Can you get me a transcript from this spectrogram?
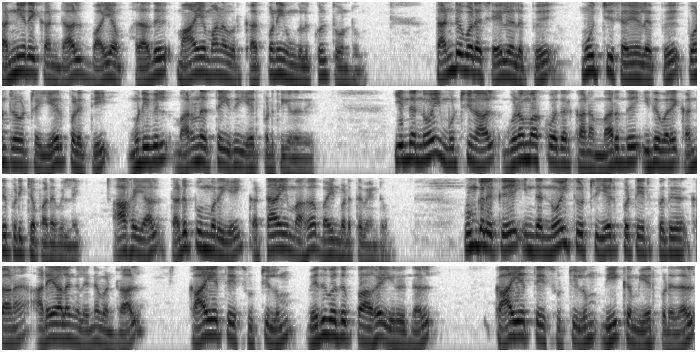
தண்ணீரை கண்டால் பயம் அதாவது மாயமான ஒரு கற்பனை உங்களுக்குள் தோன்றும். தண்டுவட செயலிழப்பு மூச்சு செயலிழப்பு போன்றவற்றை ஏற்படுத்தி முடிவில் மரணத்தை இது ஏற்படுத்துகிறது. இந்த நோய் முற்றினால் குணமாக்குவதற்கான மருந்து இதுவரை கண்டுபிடிக்கப்படவில்லை. ஆகையால் தடுப்பு முறையை கட்டாயமாக பயன்படுத்த வேண்டும். உங்களுக்கு இந்த நோய் தொற்று ஏற்பட்டிருப்பதற்கான அடையாளங்கள் என்னவென்றால் காயத்தை சுற்றிலும் வெதுவெதுப்பாக இருந்தல் காயத்தை சுற்றிலும் வீக்கம் ஏற்படுதல்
